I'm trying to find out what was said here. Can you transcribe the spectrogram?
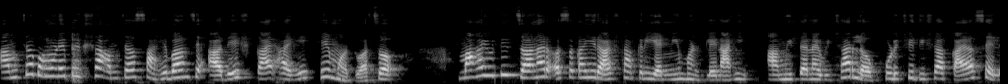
आमच्या भावनेपेक्षा आमच्या साहेबांचे आदेश काय आहे हे महत्त्वाचं. महायुतीत जाणार असं काही राज ठाकरे यांनी म्हटले नाही. आम्ही त्यांना विचारलं पुढची दिशा काय असेल?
